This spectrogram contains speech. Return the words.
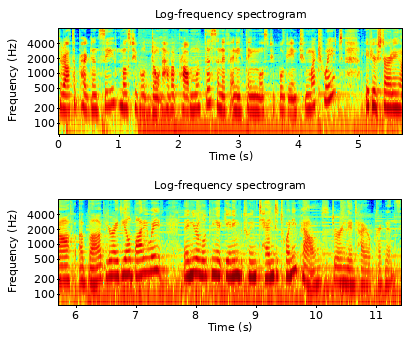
throughout the pregnancy. Most people don't have a problem with this, and if anything, most people gain too much weight. If you're starting off above your ideal body weight, then you're looking at gaining between 10 to 20 pounds during the entire pregnancy.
